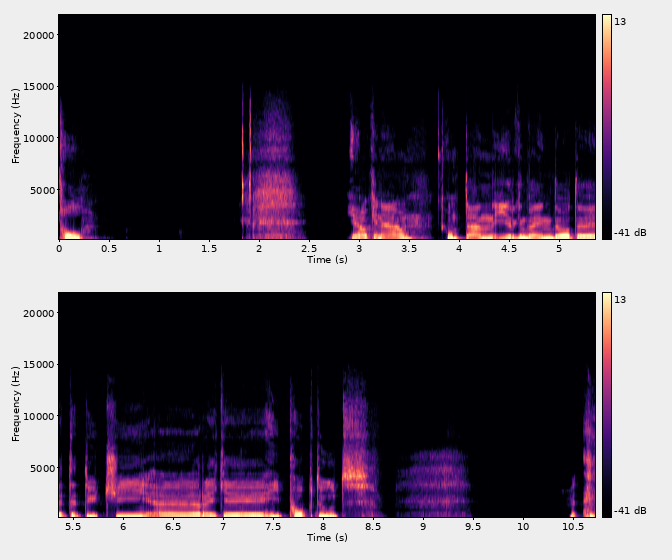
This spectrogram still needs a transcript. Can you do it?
Voll. Ja, genau. Und dann irgendwann da der, der deutsche äh, Reggae-Hip-Hop-Dude. Mit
